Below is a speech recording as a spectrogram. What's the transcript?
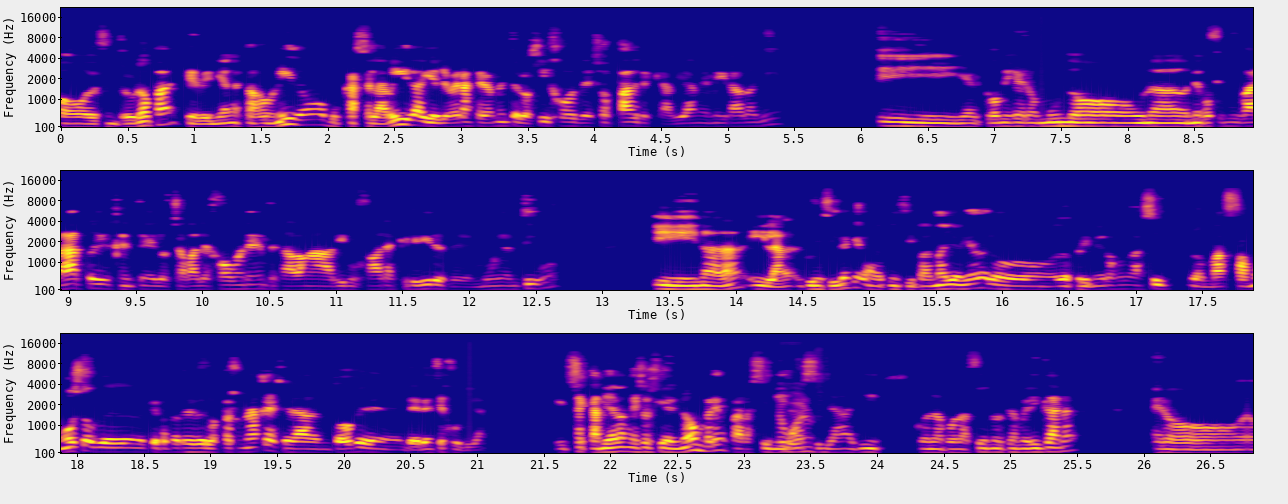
o de Centro Europa que venían a Estados Unidos a buscarse la vida y ellos eran generalmente los hijos de esos padres que habían emigrado allí. Y el cómic era un mundo, un negocio muy barato y gente, los chavales jóvenes empezaban a dibujar, a escribir desde muy antiguo y nada, y la, coincide que la principal mayoría de los, primeros, así, los más famosos de, que de los personajes eran todos de, herencia judía. Y se cambiaban, eso sí, el nombre para asimilarse ya allí con la población norteamericana, pero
